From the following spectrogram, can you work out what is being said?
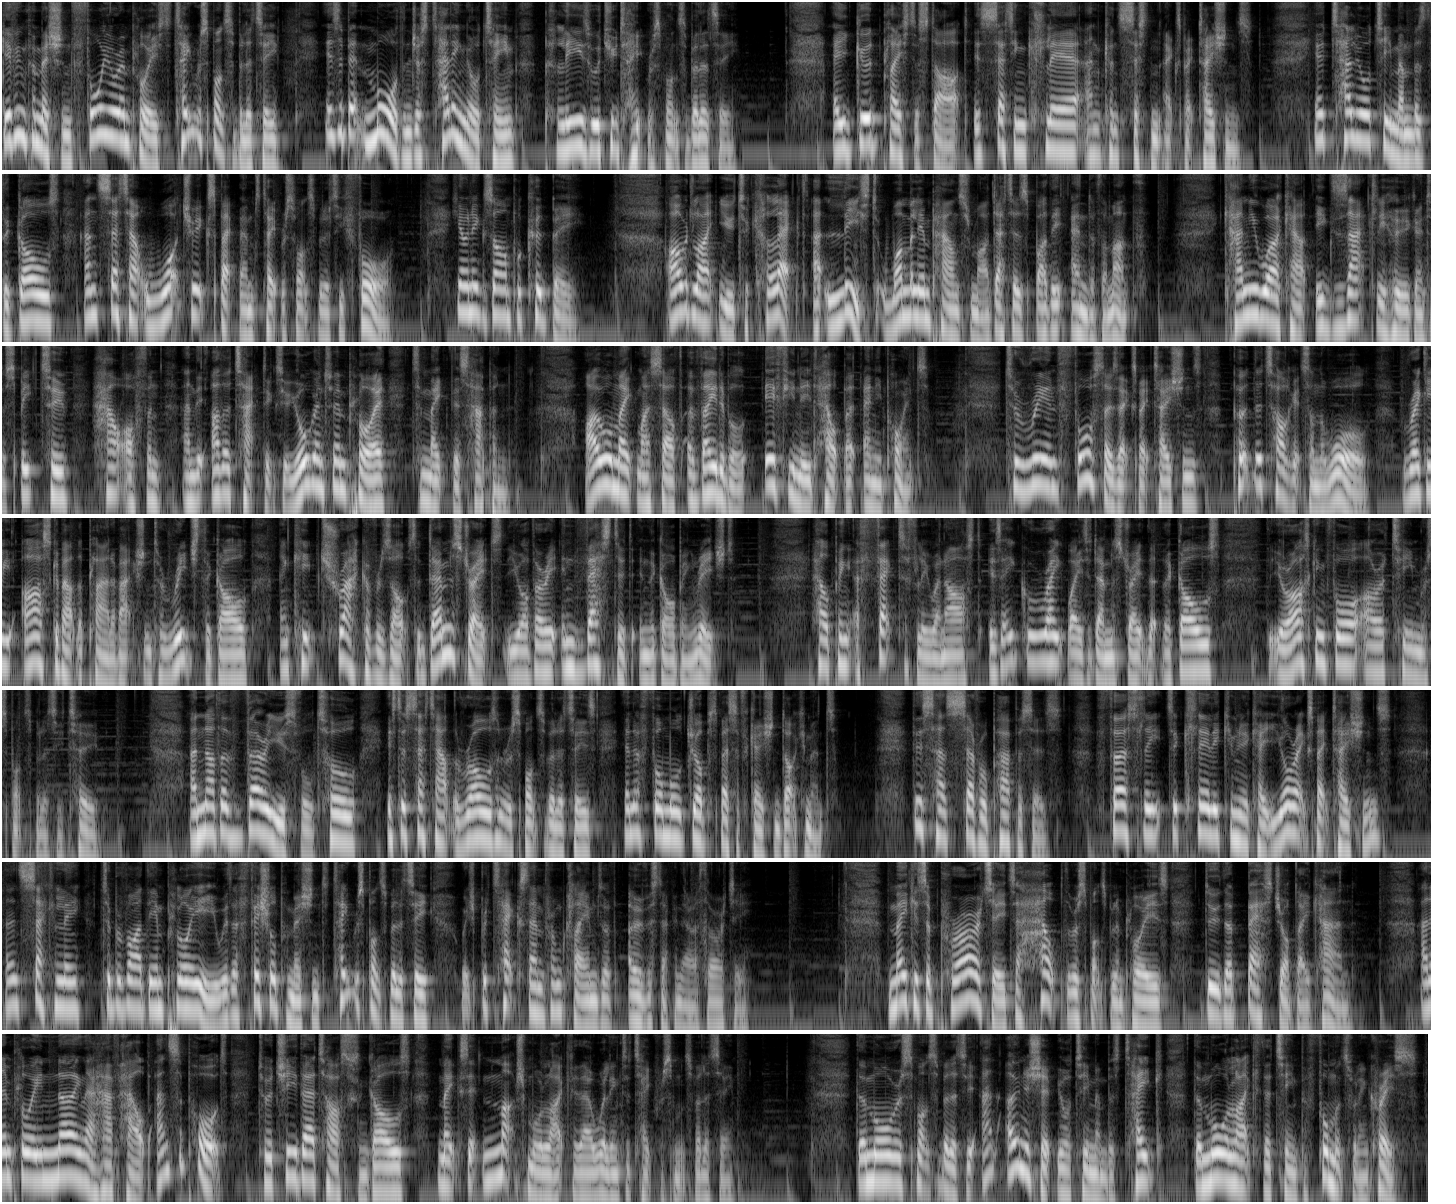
Giving permission for your employees to take responsibility is a bit more than just telling your team, please would you take responsibility. A good place to start is setting clear and consistent expectations. You know, tell your team members the goals and set out what you expect them to take responsibility for. You know, an example could be I would like you to collect at least £1 million from our debtors by the end of the month. Can you work out exactly who you're going to speak to, how often, and the other tactics you're going to employ to make this happen? I will make myself available if you need help at any point. To reinforce those expectations, put the targets on the wall, regularly ask about the plan of action to reach the goal, and keep track of results that demonstrate that you are very invested in the goal being reached. Helping effectively when asked is a great way to demonstrate that the goals that you're asking for are a team responsibility too. Another very useful tool is to set out the roles and responsibilities in a formal job specification document. This has several purposes. Firstly, to clearly communicate your expectations, and then secondly, to provide the employee with official permission to take responsibility which protects them from claims of overstepping their authority. Make it a priority to help the responsible employees do the best job they can an employee knowing they have help and support to achieve their tasks and goals makes it much more likely they're willing to take responsibility. The more responsibility and ownership your team members take, the more likely the team performance will increase.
